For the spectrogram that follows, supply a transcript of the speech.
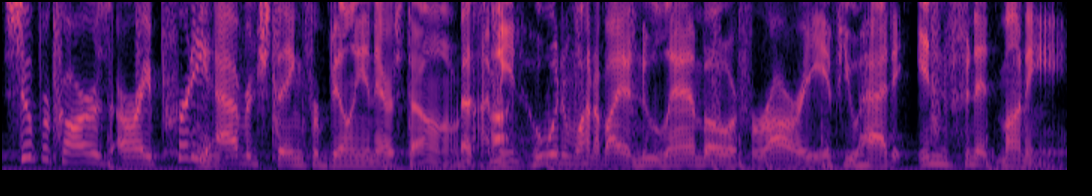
Supercars are a pretty average thing for billionaires to own. That's I hot. mean, who wouldn't want to buy a new Lambo or Ferrari if you had infinite money?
